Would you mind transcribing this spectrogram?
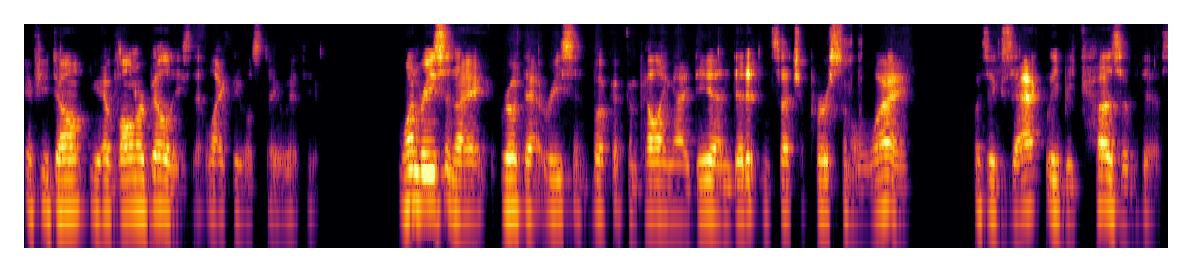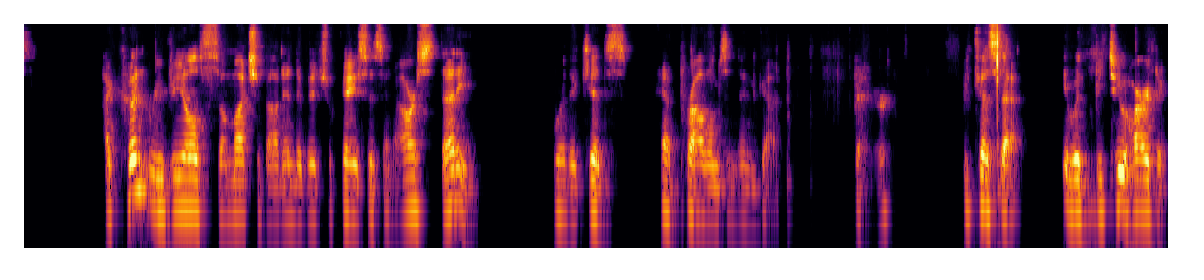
if you don't, you have vulnerabilities that likely will stay with you. One reason I wrote that recent book, A Compelling Idea, and did it in such a personal way was exactly because of this. I couldn't reveal so much about individual cases in our study where the kids had problems and then got better because that it would be too hard to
